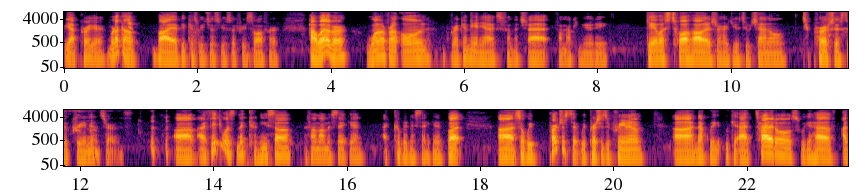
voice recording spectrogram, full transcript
Yeah, per year. We're not gonna Yep. buy it because we just use the free software. However, one of our own Brickmaniacs from the chat from our community gave us twelve dollars on our YouTube channel to purchase the premium service. uh, I think it was Nick Caniso, if I'm not mistaken. I could be mistaken, but uh, so we purchased it. We purchased a premium. Uh, now we, we can add titles. We can have a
